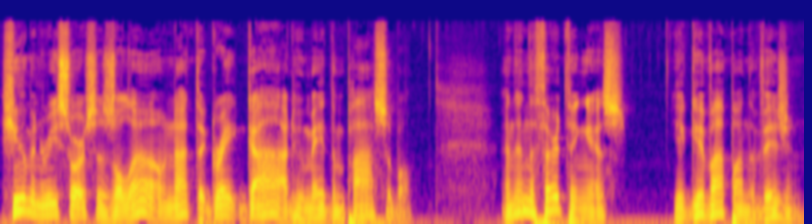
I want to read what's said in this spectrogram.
human resources alone, not the great God who made them possible. And then the third thing is you give up on the vision.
